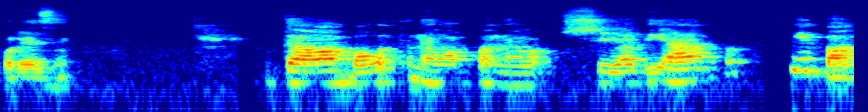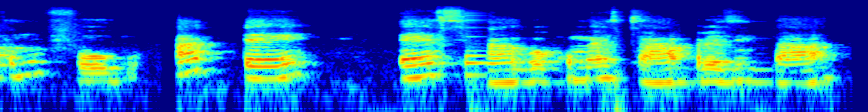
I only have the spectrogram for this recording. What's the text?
por exemplo. Então, bota né, uma panela cheia de água e bota no fogo até essa água começar a apresentar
